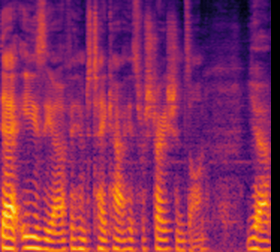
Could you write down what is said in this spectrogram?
they're easier for him to take out his frustrations on. Yeah.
